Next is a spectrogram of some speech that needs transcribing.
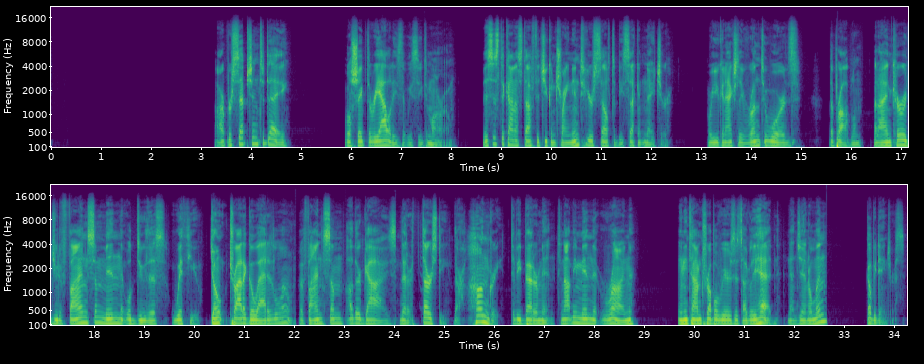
our perception today will shape the realities that we see tomorrow. This is the kind of stuff that you can train into yourself to be second nature, where you can actually run towards the problem. But I encourage you to find some men that will do this with you. Don't try to go at it alone, but find some other guys that are thirsty, they're hungry to be better men, to not be men that run anytime trouble rears its ugly head. Now, gentlemen, go be dangerous.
